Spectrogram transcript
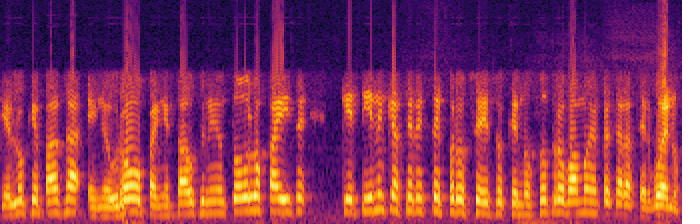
que es lo que pasa en Europa, en Estados Unidos, en todos los países que tienen que hacer este proceso que nosotros vamos a empezar a hacer. Bueno,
